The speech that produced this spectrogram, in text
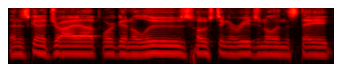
then it's going to dry up. We're going to lose hosting a regional in the state,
